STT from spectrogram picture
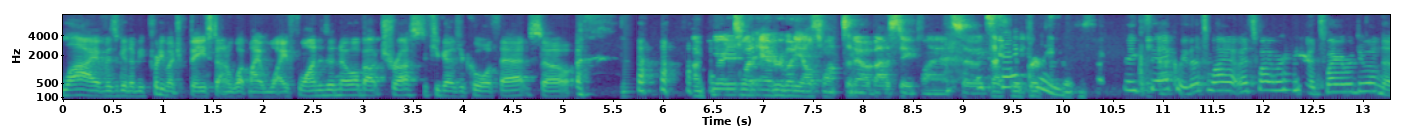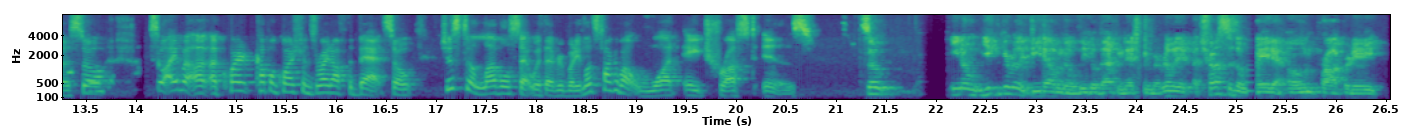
live is going to be pretty much based on what my wife wanted to know about trust. If you guys are cool with that, so I'm curious what everybody else wants to know about estate planning. So exactly, exactly. That's why that's why we're here. That's why we're doing this. So, so I have a, a qu- couple questions right off the bat. So, just to level set with everybody, let's talk about what a trust is. So, you know, you can get really detailed in the legal definition, but really, a trust is a way to own property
